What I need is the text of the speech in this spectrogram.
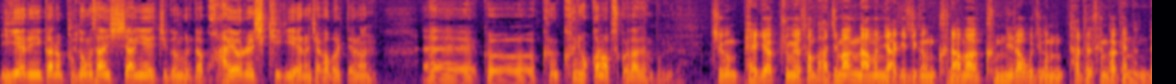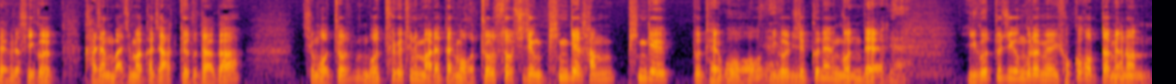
이게 그러니까는 부동산 시장에 지금 그러니까 과열을 시키기에는 제가 볼 때는 에그큰 큰 효과는 없을 거다 저는 봅니다. 지금 백약 중에서 마지막 남은 약이 지금 그나마 금리라고 지금 다들 생각했는데 그래서 이걸 가장 마지막까지 아껴두다가 지금 어쩔 뭐 최 교수님 말에 따르면 어쩔 수 없이 지금 핑계 삼 핑계 도 되고 예. 이걸 이제 꺼내는 건데 예. 이것도 지금 그러면 효과가 없다면은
